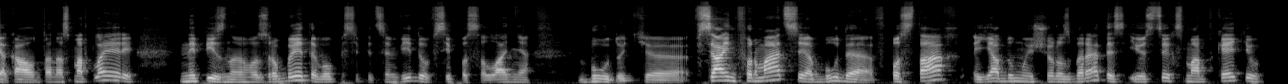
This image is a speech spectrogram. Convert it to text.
аккаунта на смартлеєрі, не пізно його зробити. В описі під цим відео всі посилання будуть. Е, Вся інформація буде в постах. Я думаю, що розберетесь, і ось цих смарткетів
